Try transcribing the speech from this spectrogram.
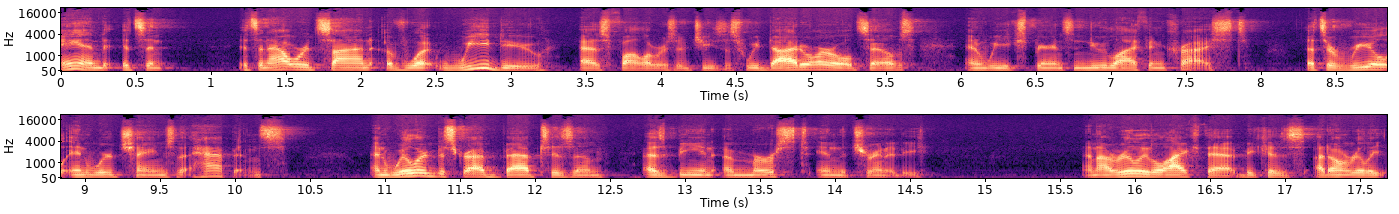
And it's an, it's an outward sign of what we do as followers of Jesus. We die to our old selves and we experience new life in Christ. That's a real inward change that happens. And Willard described baptism as being immersed in the Trinity. And I really like that because I don't really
